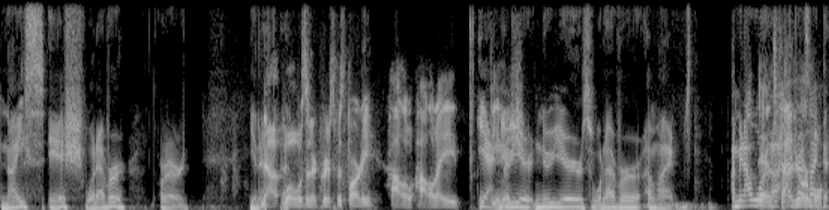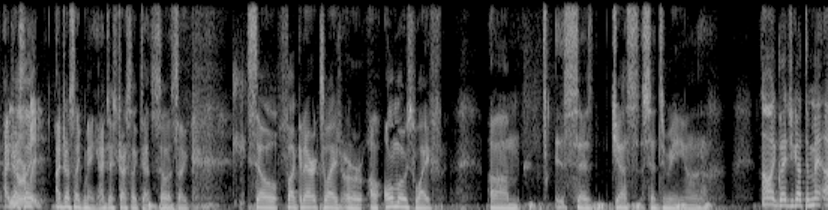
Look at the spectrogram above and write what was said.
nice ish, whatever, or you know, No, well, was it a Christmas party? Hollow, holiday? yeah, New theme-ish? Year, New Year's, whatever. I'm like, I mean, I wore, Yeah, I, I dress normal. like, I dress normally- like, I dress like me. I just dress like that. So it's like, so fucking Eric's wife or uh, almost wife, um, says Jess said to me, uh, "Oh, I'm glad you got the me- oh,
